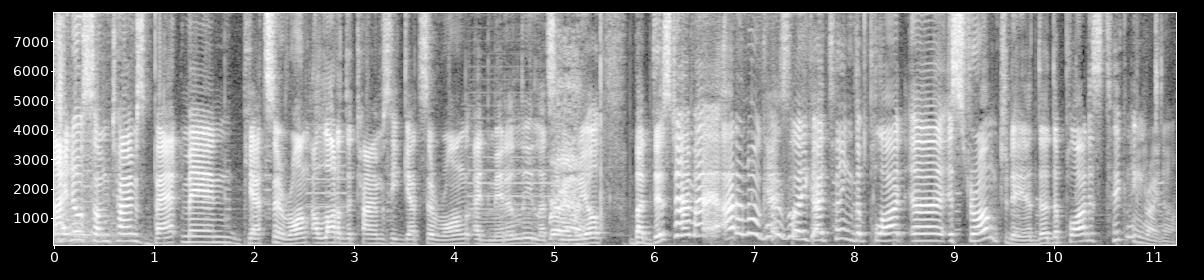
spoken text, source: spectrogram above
I know sometimes Batman gets it wrong. A lot of the times he gets it wrong, admittedly, let's Bruh. be real. But this time, I, I don't know, guys, like, I think the plot uh, is strong today. The, the plot is thickening right now.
